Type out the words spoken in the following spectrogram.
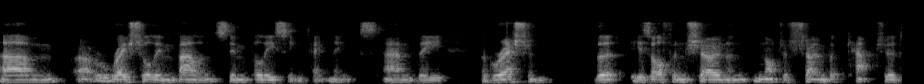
um, uh, racial imbalance in policing techniques and the aggression that is often shown and not just shown but captured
